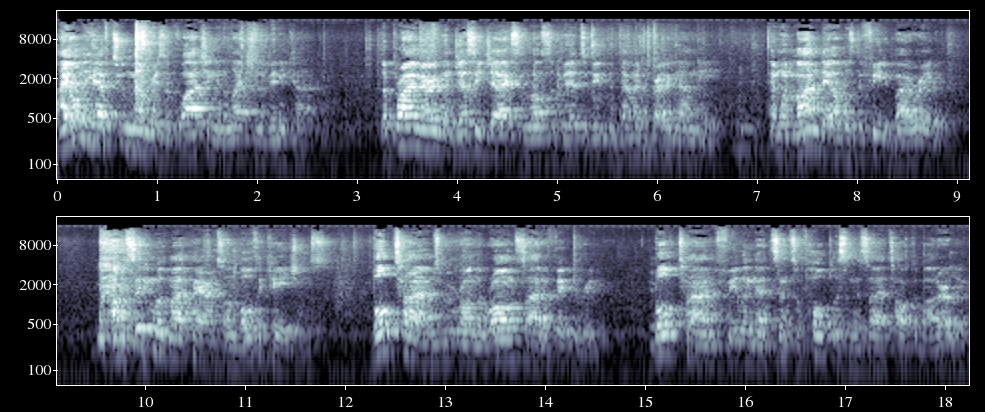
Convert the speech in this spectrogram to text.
I only have two memories of watching an election of any kind. The primary when Jesse Jackson lost a bid to be the Democratic nominee, and when Mondale was defeated by Reagan. I was sitting with my parents on both occasions. Both times we were on the wrong side of victory. Both times feeling that sense of hopelessness I had talked about earlier.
